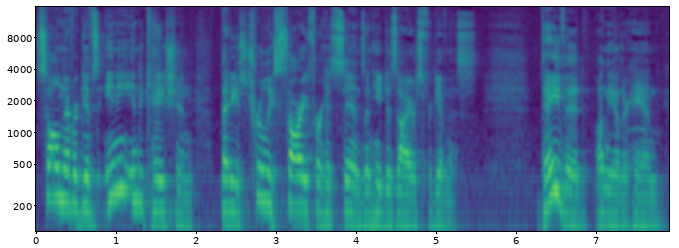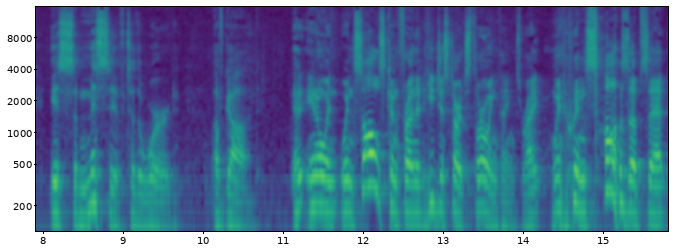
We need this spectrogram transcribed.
Saul never gives any indication that he is truly sorry for his sins and he desires forgiveness. David, on the other hand, is submissive to the word of God. You know, when, when Saul's confronted, he just starts throwing things, right? When, when Saul is upset,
